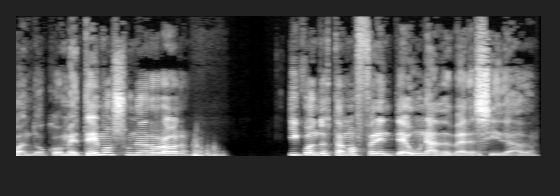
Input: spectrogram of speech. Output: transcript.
cuando cometemos un error y cuando estamos frente a una adversidad.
